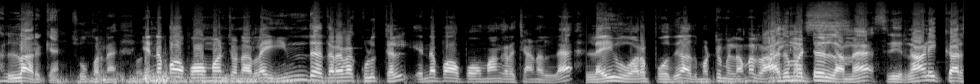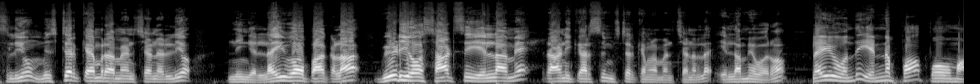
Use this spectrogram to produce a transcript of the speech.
நல்லா இருக்கேன். சூப்பர்ண்ணே என்னப்பா போவோமான்னு சொன்னார்ல? இந்த தடவை குழுக்கள் என்னப்பா போவோமாங்கிற சேனல்ல லைவ் வரப்போகுது. அது மட்டும் இல்லாமல் அது மட்டும் இல்லாம ஸ்ரீ ராணி கார்ஸ்லயும் மிஸ்டர் கேமராமேன் சேனல்லையும் நீங்க லைவா பார்க்கலாம். வீடியோ ஷார்ட்ஸ் எல்லாமே ராணி கார்ஸ் மிஸ்டர் கேமராமேன் சேனல்ல எல்லாமே வரும். லைவ் வந்து என்னப்பா போவோமா?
